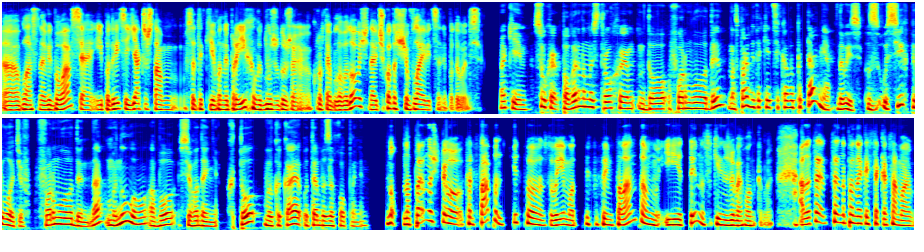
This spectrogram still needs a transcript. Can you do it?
е, власне відбувався, і подивіться, як же ж там все таки вони приїхали. Дуже дуже круте було видовище. Навіть шкода, що в лайві це не подивився. Окей, слухай, повернемось трохи до Формули 1. Насправді таке цікаве питання. Дивись, з усіх пілотів Формули 1, да, минулого або сьогодення, хто викликає у тебе захоплення? Ну, напевно, що Ферстапен чисто своїм от, чисто своїм талантом і тим, наскільки він живе гонками. Але це, це напевно, якась така сама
